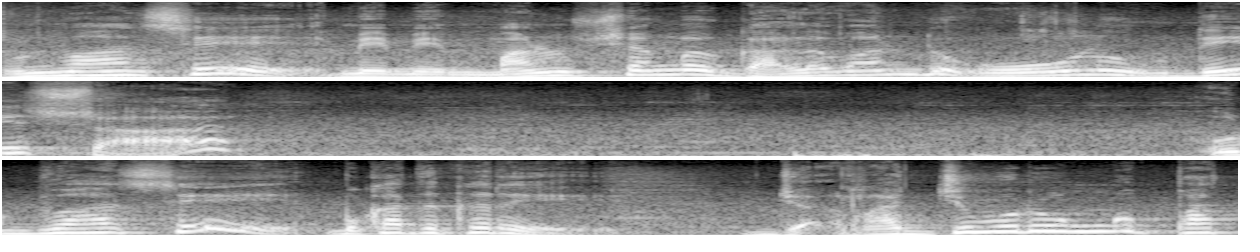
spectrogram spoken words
උන්වහන්සේ මේ මේ මනුෂ්‍යංග ගලවන්න ඕන උදේසා උන්වහන්සේ මොකද කරේ රජ්‍යවරුන්ව පත්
